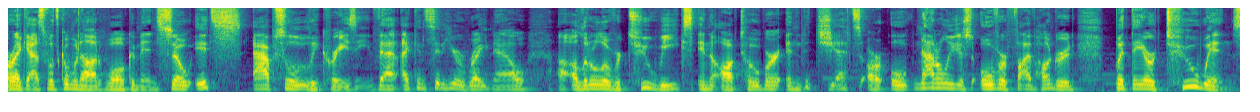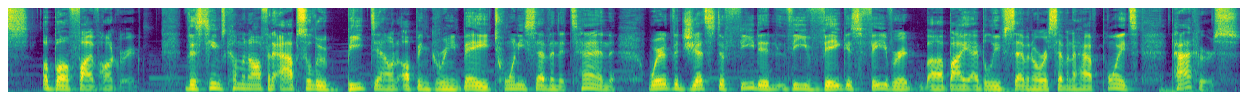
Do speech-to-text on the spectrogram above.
right, guys, what's going on? Welcome in. So it's absolutely crazy that I can sit here right now, uh, a little over two weeks into October, and the Jets are not only just over 500, but they are two wins above 500. This team's coming off an absolute beatdown up in Green Bay, 27 to 10, where the Jets defeated the Vegas favorite uh, by, I believe, seven or seven and a half points, Packers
